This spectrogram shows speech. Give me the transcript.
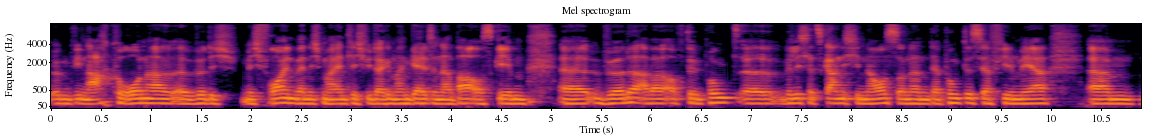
irgendwie nach Corona äh, würde ich mich freuen, wenn ich mal endlich wieder mein Geld in der Bar ausgeben äh, würde. Aber auf den Punkt äh, will ich jetzt gar nicht hinaus, sondern der Punkt ist ja viel mehr, ähm,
